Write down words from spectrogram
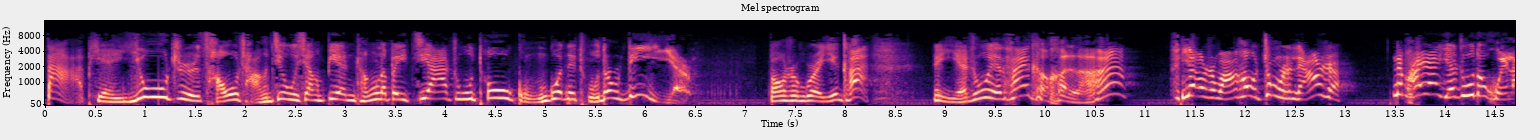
大片优质草场，就像变成了被家猪偷拱过那土豆地一样。包顺贵一看，那野猪也太可恨了啊！要是往后种上粮食，那还让野猪都毁了？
